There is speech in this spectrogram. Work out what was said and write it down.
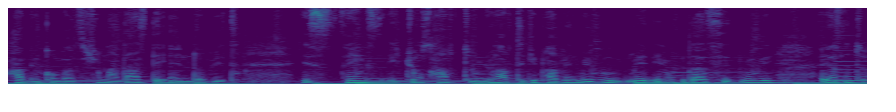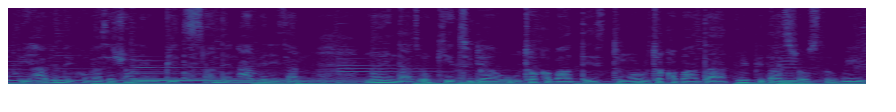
have a conversation and that's the end of it. It's things you just have to you have to keep having maybe maybe, maybe that's it. Maybe I just need to be having the conversation in bits and then having it and knowing that okay today I will talk about this, tomorrow we'll talk about that. Maybe that's just the way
